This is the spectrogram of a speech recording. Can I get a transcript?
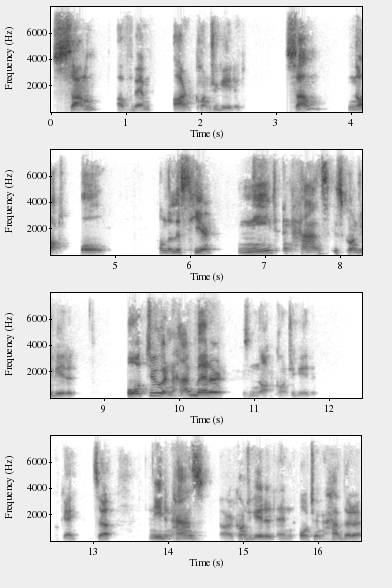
some of them are conjugated. Some, not all. On the list here, need and has is conjugated. Ought to and had better is not conjugated. Okay, so need and has are conjugated, and ought to and have better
